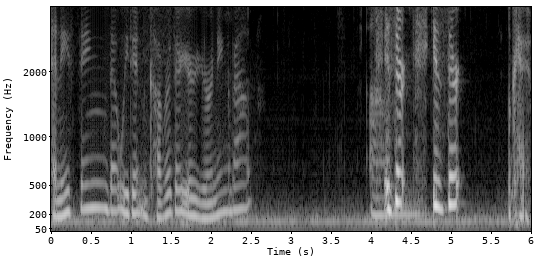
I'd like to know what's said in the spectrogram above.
anything that we didn't cover that you're yearning about? is there um. is there okay.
